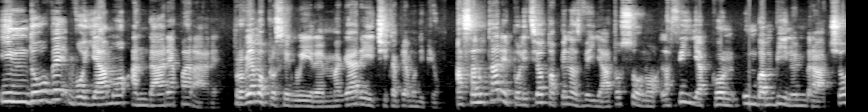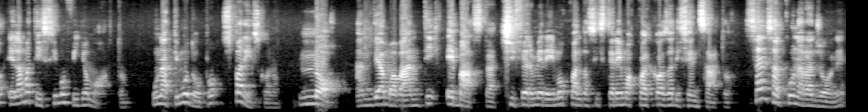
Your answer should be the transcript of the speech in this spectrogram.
In dove vogliamo andare a parare? Proviamo a proseguire, magari ci capiamo di più. A salutare il poliziotto appena svegliato sono la figlia con un bambino in braccio e l'amatissimo figlio morto. Un attimo dopo spariscono. No, andiamo avanti e basta, ci fermeremo quando assisteremo a qualcosa di sensato. Senza alcuna ragione,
